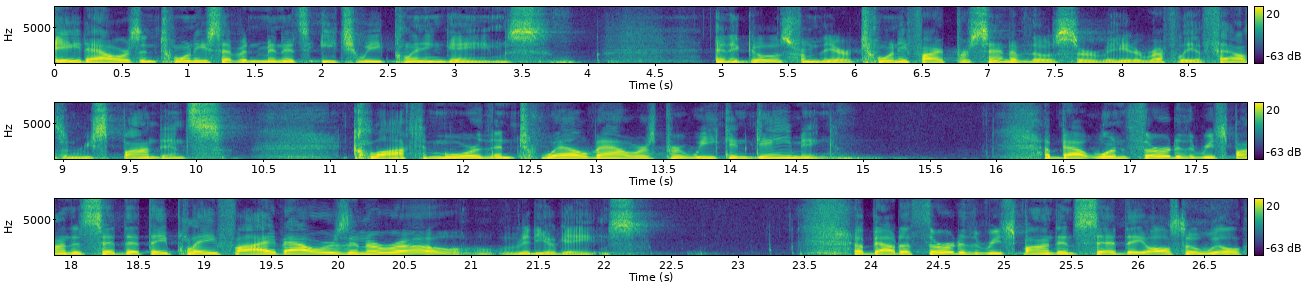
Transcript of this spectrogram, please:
eight hours and 27 minutes each week playing games. And it goes from there. 25% of those surveyed, or roughly 1,000 respondents, clocked more than 12 hours per week in gaming. About one third of the respondents said that they play five hours in a row video games. About a third of the respondents said they also will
